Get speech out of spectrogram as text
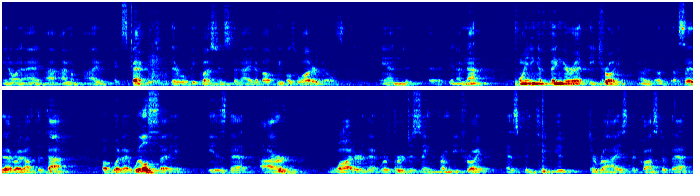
you know, and I, I, I'm, I expect there will be questions tonight about people's water bills. And, uh, and I'm not pointing a finger at Detroit. I, I'll, I'll say that right off the top. But what I will say is that our water that we're purchasing from Detroit has continued to rise, the cost of that.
